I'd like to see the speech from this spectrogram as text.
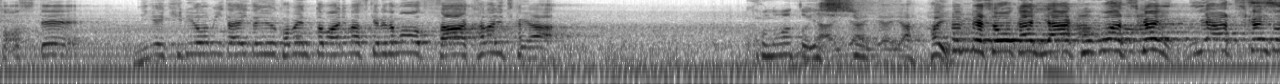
そして逃げ切りを見たいというコメントもありますけれどもさあかなり近い。やこの後いや一瞬いやいやいやはい。いるんでしょうか？いやここは近い。いや近いぞ。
